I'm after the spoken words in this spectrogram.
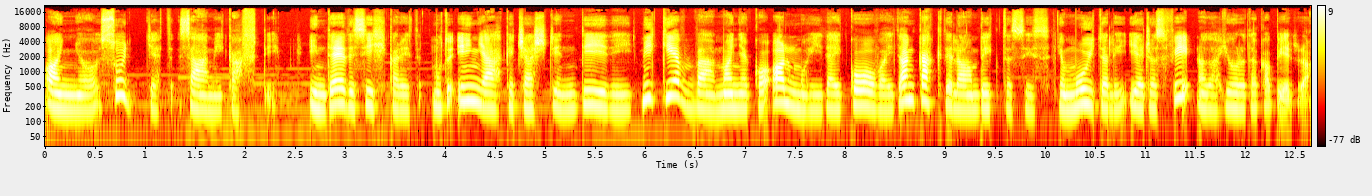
anjo sudjet saami kafti. inte de sihkarit, mutta in jähke chastin tiivi. Mi kievää manjako almuhi tai koovai tan kaktelaan piktasis ja muitali iäjas fiitnoda juurdaka pirra.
